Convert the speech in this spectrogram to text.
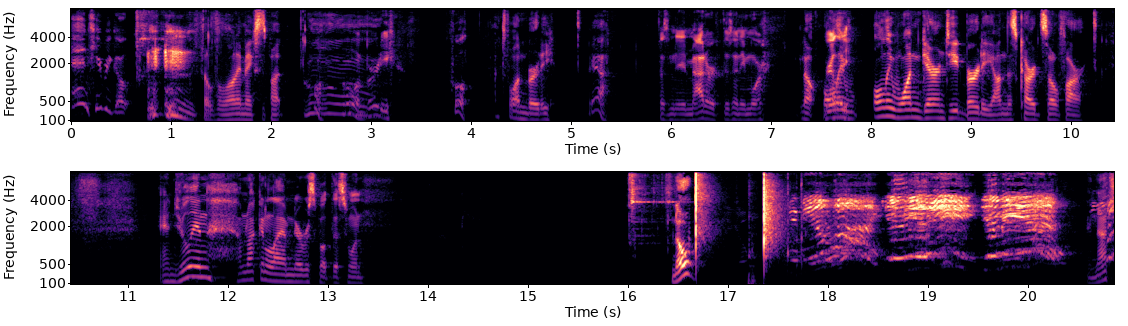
Yep. And here we go. Phil Diloné makes his putt. Oh, oh, a birdie. Cool. That's one birdie. Yeah. Doesn't even matter if there's any more. No, Really? only only one guaranteed birdie on this card so far. And Julian, I'm not gonna lie, I'm nervous about this one. Nope. Give me a one. Give me an E. Give me an And that's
